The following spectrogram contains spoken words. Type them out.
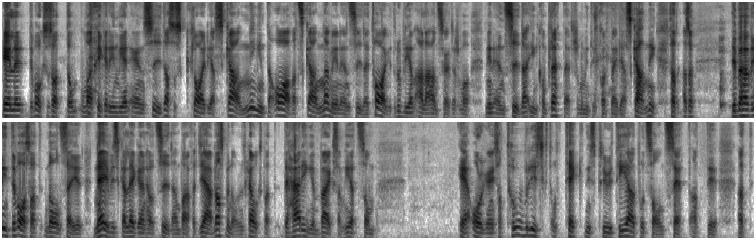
Eller det var också så att de, om man skickade in mer än en sida så klarade deras skanning inte av att skanna mer än en sida i taget. Och då blev alla ansökningar som var mer än en sida inkompletta eftersom de inte kom med i deras skanning. Så att, alltså, det behöver inte vara så att någon säger nej vi ska lägga den här åt sidan bara för att jävlas med någon. Det kan också vara att det här är ingen verksamhet som är organisatoriskt och tekniskt prioriterad på ett sådant sätt att, det, att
